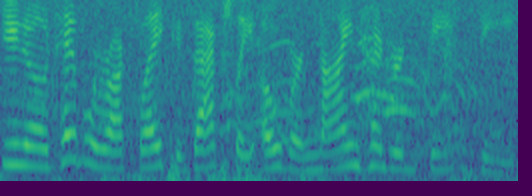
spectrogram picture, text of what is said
You know, Table Rock Lake is actually over 900 feet deep.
